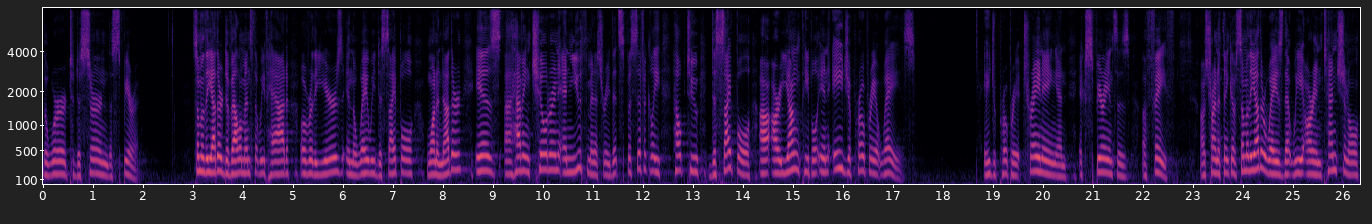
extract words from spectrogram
the Word to discern the Spirit. Some of the other developments that we've had over the years in the way we disciple one another is uh, having children and youth ministry that specifically help to disciple our, our young people in age appropriate ways age appropriate training and experiences of faith. I was trying to think of some of the other ways that we are intentional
